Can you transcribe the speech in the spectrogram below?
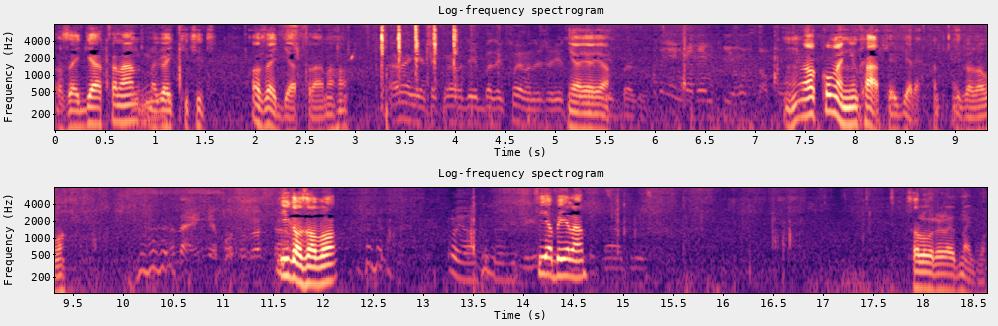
az egyáltalán, meg egy kicsit, az egyáltalán, aha. Hát menjetek már odébb, ezek folyamatosan jöttek. Ja, ja, ja. Mhm, Akkor menjünk hátrébb, gyere. Hát igaza van. Igaza van. Szia Bélám! Szalórered megvan.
